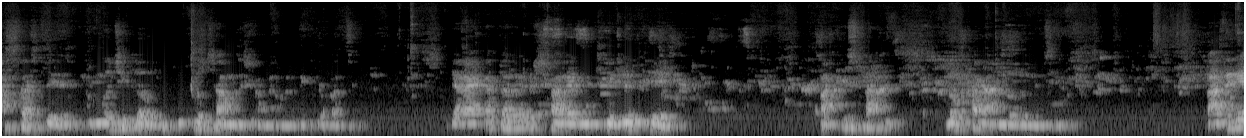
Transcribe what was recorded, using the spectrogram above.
আস্তে আস্তে উন্মোচিত হচ্ছে আমাদের সামনে, আমরা দেখতে পাচ্ছি। যারা একাত্তর সালের মুক্তিযুদ্ধে পাকিস্তান রক্ষার আন্দোলনে ছিল, তাদেরই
